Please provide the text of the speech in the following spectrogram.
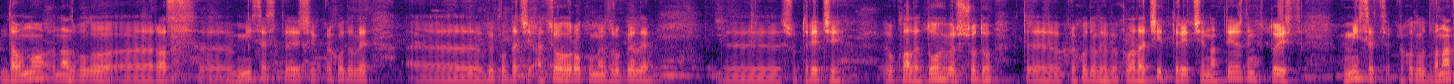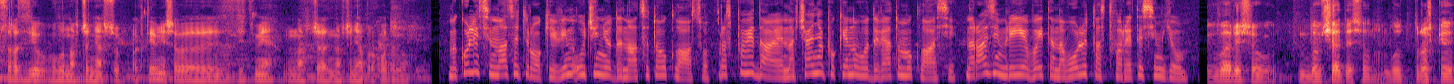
давно. У нас було е, раз е, в місяць приходили е, викладачі, а цього року ми зробили, щоб тричі уклали договір щодо е, приходили викладачі тричі на тиждень, тобто в місяць приходило 12 разів було навчання, щоб активніше е, з дітьми навчання проходило. Миколі 17 років. Він учень 11 класу. Розповідає, навчання покинув у 9 класі. Наразі мріє вийти на волю та створити сім'ю. Вирішив довчитися, бо трошки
